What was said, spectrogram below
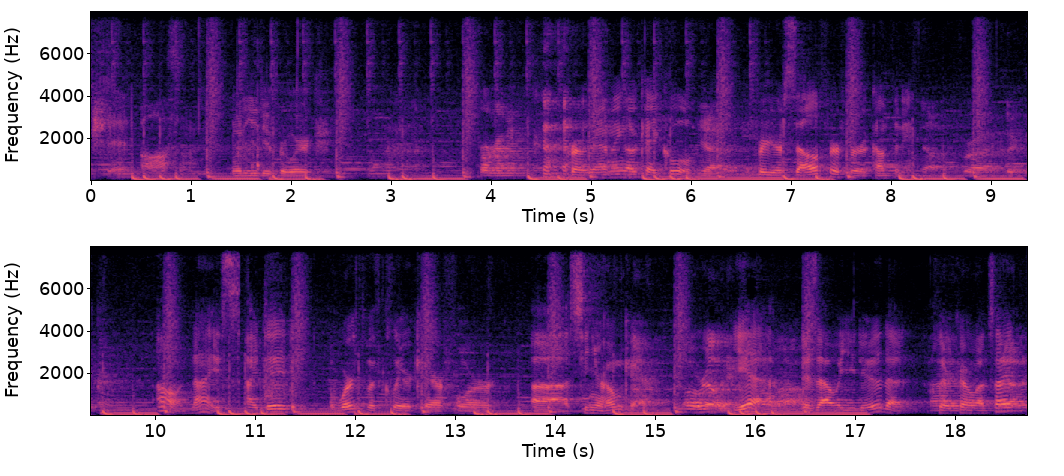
Shit, awesome. What do you do for work? Programming. Programming? Okay, cool. yeah. For yourself or for a company? No, for uh, clear Oh, nice. I did work with Clear Care for uh, senior home care. Oh, really? Yeah. Oh, wow. Is that what you do? That Clear Care Uh, website? That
